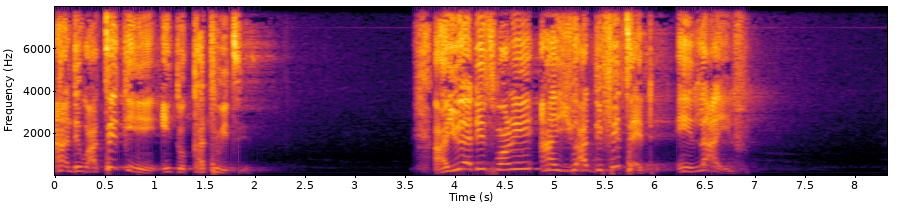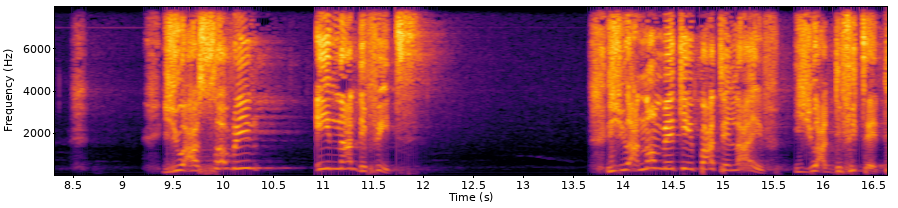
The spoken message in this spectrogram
and they were taken into captivity. Are you here this morning and you are defeated in life? You are suffering inner defeat. You are not making part in life. You are defeated.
